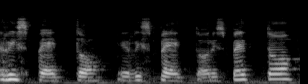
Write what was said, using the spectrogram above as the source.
Rispetto, il rispetto, rispetto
